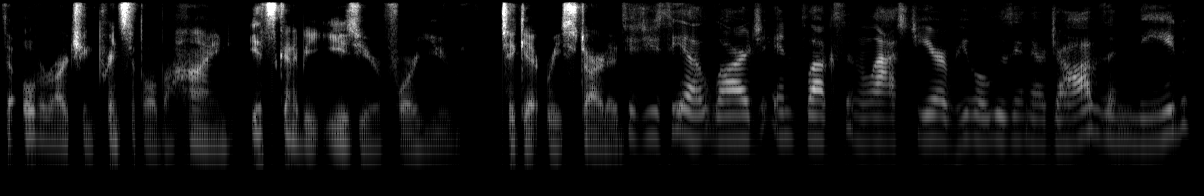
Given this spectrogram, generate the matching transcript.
the overarching principle behind it's going to be easier for you to get restarted. Did you see a large influx in the last year of people losing their jobs and need?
